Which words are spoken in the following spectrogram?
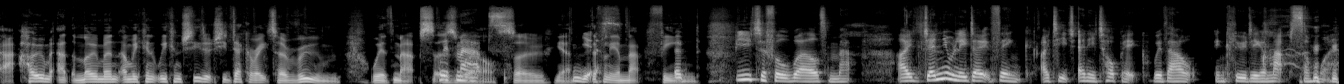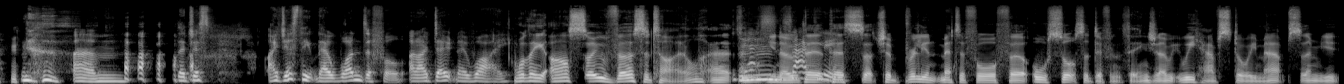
at home at the moment, and we can we can see that she decorates her room with maps With as well. maps. So yeah, Yes. definitely a map fiend. Beautiful world map. I genuinely don't think I teach any topic without including a map somewhere. um, they're just, I just think they're wonderful, and I don't know why. Well, they are so versatile. Uh, Yes, you know, they're, they're such a brilliant metaphor for all sorts of different things. You know, we have story maps. and you,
